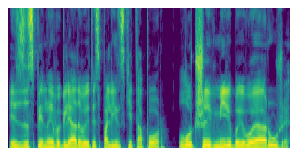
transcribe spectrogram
Из-за спины выглядывает исполинский топор, лучшее в мире боевое оружие.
